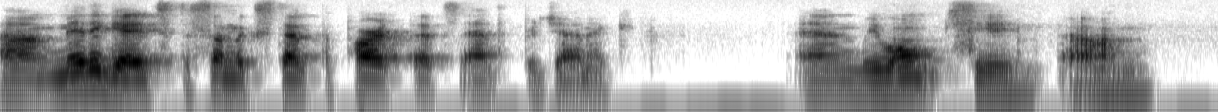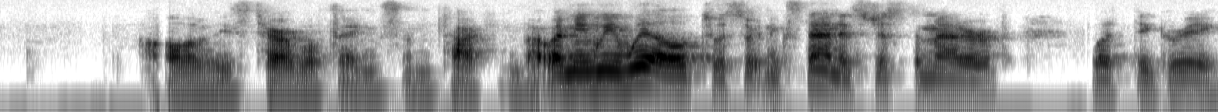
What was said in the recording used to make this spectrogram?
um, mitigates to some extent the part that's anthropogenic. And we won't see um, all of these terrible things I'm talking about. I mean, we will to a certain extent. It's just a matter of what degree.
